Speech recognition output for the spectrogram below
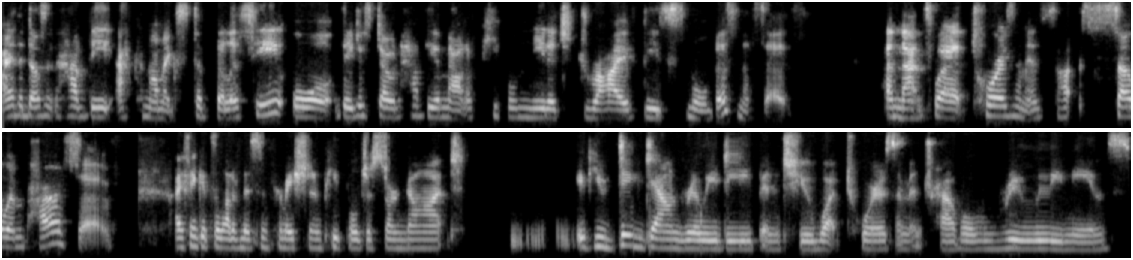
either doesn't have the economic stability or they just don't have the amount of people needed to drive these small businesses. And mm-hmm. that's where tourism is so imperative. I think it's a lot of misinformation and people just are not if you dig down really deep into what tourism and travel really means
